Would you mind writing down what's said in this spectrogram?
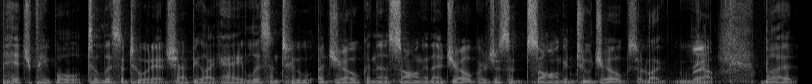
pitch people to listen to it in? Should I be like, hey, listen to a joke and then a song and then a joke, or just a song and two jokes, or like, you Right. know? But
